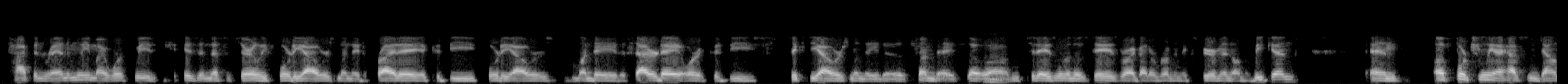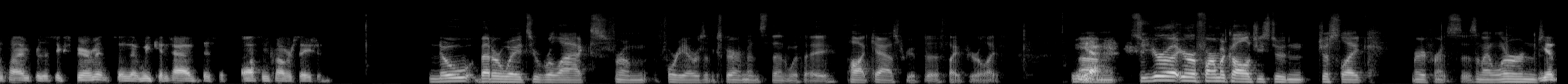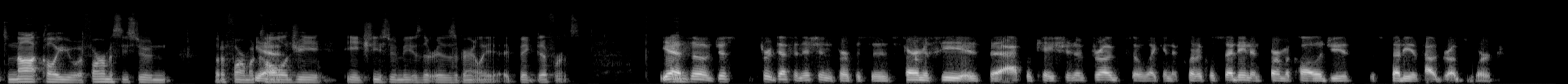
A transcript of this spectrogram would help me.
happen randomly. My work week isn't necessarily 40 hours Monday to Friday. It could be 40 hours Monday to Saturday, or it could be 60 hours Monday to Sunday. So Mm. um, today is one of those days where I got to run an experiment on the weekend, and unfortunately, I have some downtime for this experiment so that we can have this awesome conversation. No better way to relax from 40 hours of experiments than with a podcast where you have to fight for your life. Yeah. Um, so you're a, you're a pharmacology student, just like Mary Frances is, and I learned Yep. to not call you a pharmacy student, but a pharmacology PhD student because there is apparently a big difference. Yeah, And- so just for definition purposes, pharmacy is the application of drugs. So, like in a clinical setting, and pharmacology is the study of how drugs work.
